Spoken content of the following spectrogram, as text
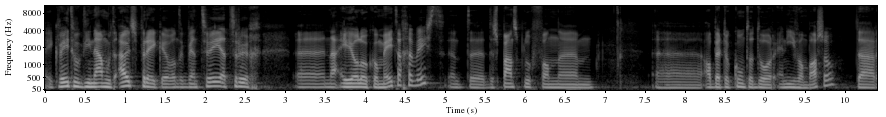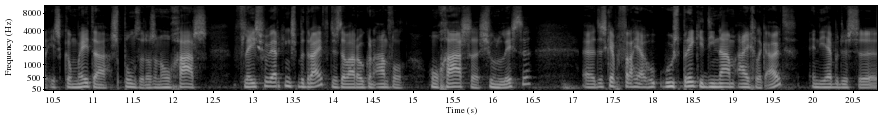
Ik weet hoe ik die naam moet uitspreken, want ik ben twee jaar terug naar Eolo Cometa geweest. Het, eh, de Spaanse ploeg van ehm, eh, Alberto Contador en Ivan Basso. Daar is Cometa sponsor, dat is een Hongaars vleesverwerkingsbedrijf. Dus daar waren ook een aantal Hongaarse journalisten. Eh, dus ik heb gevraagd, ja, hoe, hoe spreek je die naam eigenlijk uit? En die hebben dus eh,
